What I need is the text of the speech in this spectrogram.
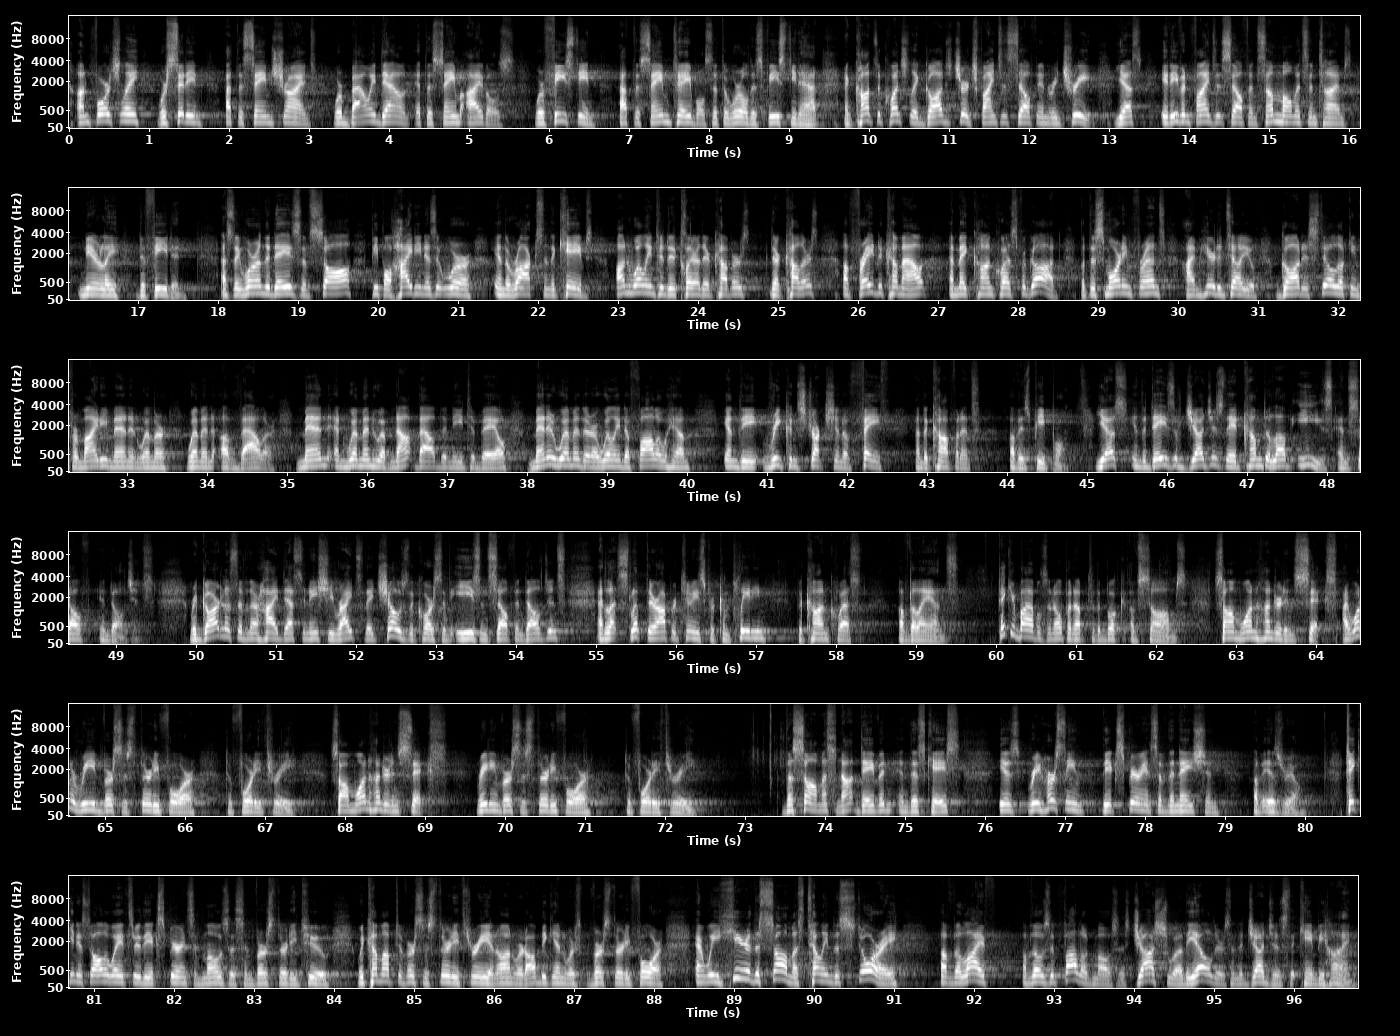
Unfortunately, we're sitting at the same shrines, we're bowing down at the same idols, we're feasting at the same tables that the world is feasting at. And consequently, God's church finds itself in retreat. Yes, it even finds itself in some moments and times nearly defeated as they were in the days of Saul, people hiding, as it were, in the rocks and the caves, unwilling to declare their covers, their colors, afraid to come out and make conquest for God. But this morning, friends, I'm here to tell you God is still looking for mighty men and women, women of valor. Men and women who have not bowed the knee to Baal, men and women that are willing to follow him in the reconstruction of faith and the confidence of his people. Yes, in the days of judges, they had come to love ease and self indulgence. Regardless of their high destiny, she writes, they chose the course of ease and self indulgence and let slip their opportunities for completing the conquest of the lands. Take your Bibles and open up to the book of Psalms, Psalm 106. I want to read verses 34 to 43. Psalm 106, reading verses 34 to 43. The psalmist, not David in this case, is rehearsing the experience of the nation of Israel. Taking us all the way through the experience of Moses in verse 32, we come up to verses 33 and onward. I'll begin with verse 34. And we hear the psalmist telling the story of the life of those that followed Moses Joshua, the elders, and the judges that came behind.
